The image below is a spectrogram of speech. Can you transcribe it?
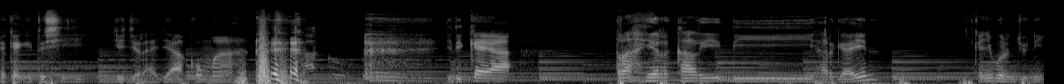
Ya kayak gitu sih. Jujur aja aku mah. Aku. Jadi kayak terakhir kali dihargain kayaknya bulan Juni.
